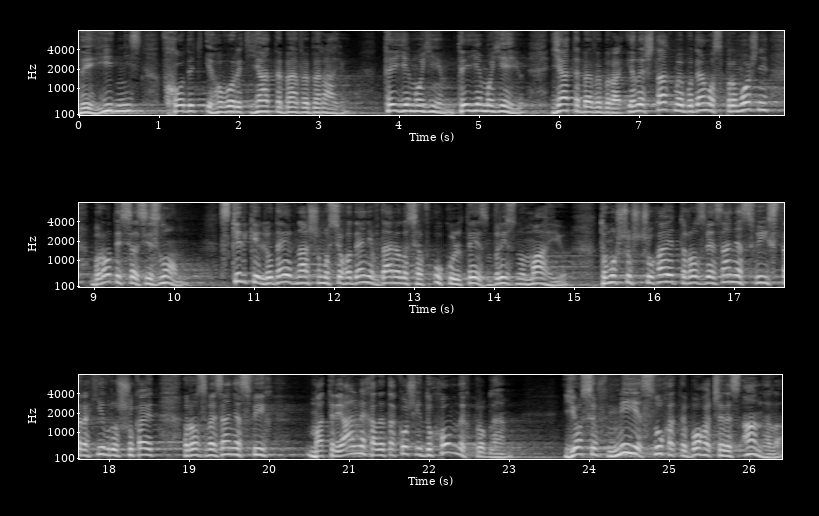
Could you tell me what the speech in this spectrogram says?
негідність входить і говорить: Я тебе вибираю. Ти є моїм, ти є моєю, я тебе вибираю. І лише так ми будемо спроможні боротися зі злом. Скільки людей в нашому сьогоденні вдарилося в окультизм, в різну магію, тому що шукають розв'язання своїх страхів, шукають розв'язання своїх матеріальних, але також і духовних проблем. Йосиф вміє слухати Бога через ангела.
